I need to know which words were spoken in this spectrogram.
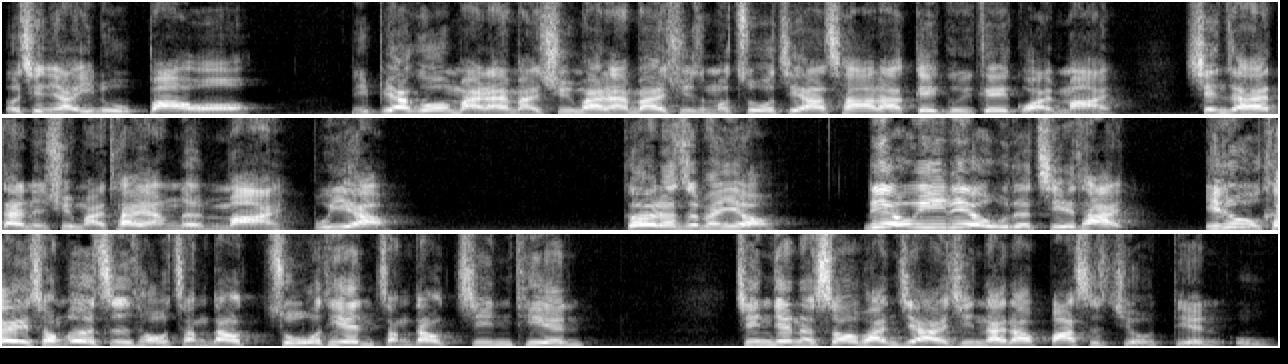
而且你要一路报哦，你不要给我买来买去，卖来卖去，什么做价差啦，给归给拐卖。现在还带你去买太阳能，买不要。各位投资朋友，六一六五的捷泰一路可以从二字头涨到昨天，涨到今天，今天的收盘价已经来到八十九点五，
